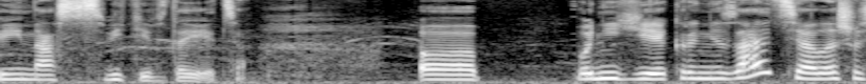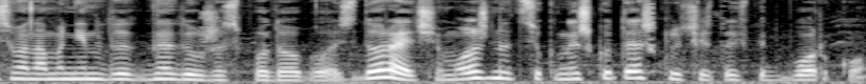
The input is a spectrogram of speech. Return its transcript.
Війна світів, здається. По ній є екранізація, але щось вона мені не дуже сподобалась. До речі, можна цю книжку теж включити в підборку.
